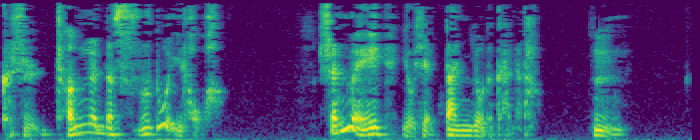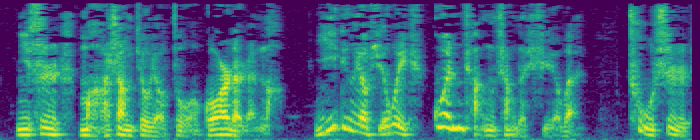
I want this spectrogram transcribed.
可是承恩的死对头啊！”沈伟有些担忧的看着他：“嗯，你是马上就要做官的人了，一定要学会官场上的学问，处事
